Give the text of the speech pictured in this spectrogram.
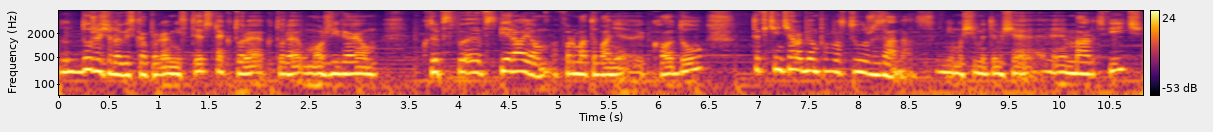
no, duże środowiska programistyczne, które, które umożliwiają, które wspierają formatowanie kodu, te wcięcia robią po prostu już za nas. Nie musimy tym się e, martwić.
